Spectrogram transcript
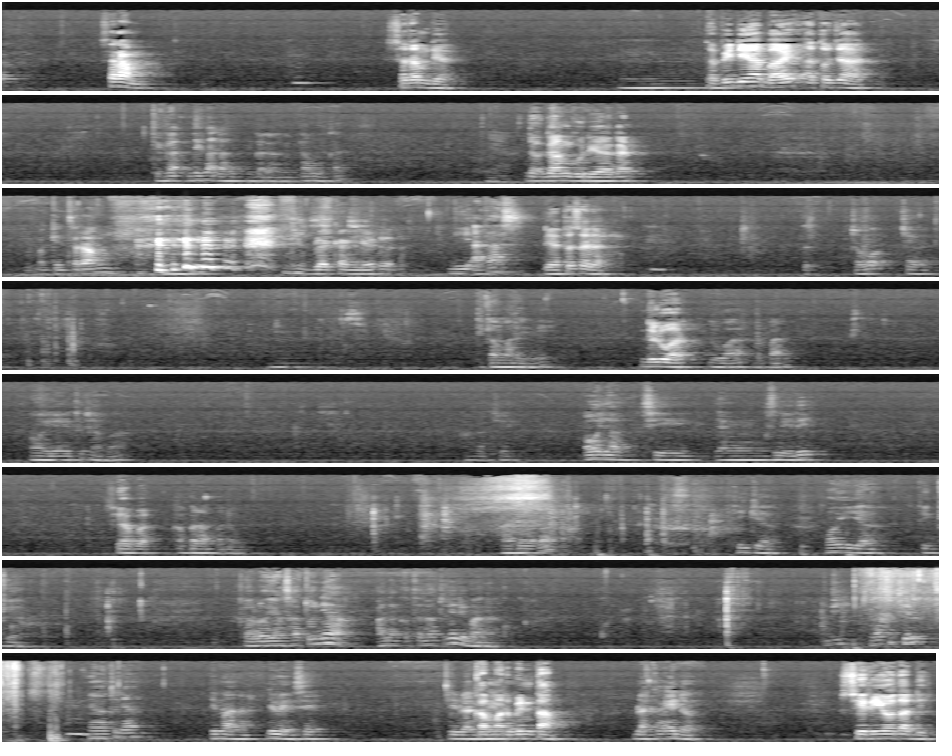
Seram. Serem dia. hmm. Tapi dia baik atau jahat? dia nggak dia nggak ganggu nggak ganggu kamu kan ya Gak ganggu dia kan? Makin seram. Di belakang dia. di atas Di atas ada? cowok cewek Hmm. di kamar ini Di luar? luar depan oh iya itu siapa sih oh yang si yang sendiri? Siapa? apa apa dong? Ada apa? Tiga. Oh iya tiga. Kalau yang satunya anak kecil satunya di mana? Di anak kecil? Yang satunya? Di mana? Di wc di belakang Kamar Edo. bintang. belakang Edo. Sirio tadi.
